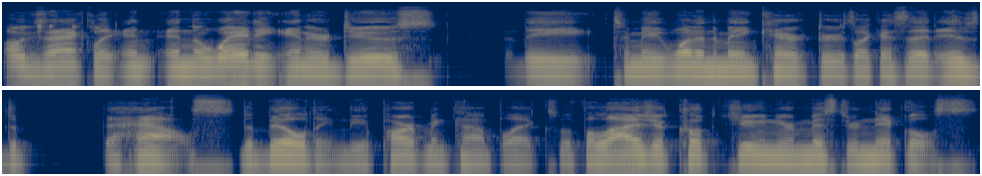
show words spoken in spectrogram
Oh, exactly, and and the way to introduce the to me one of the main characters, like I said, is the the house, the building, the apartment complex with Elisha Cook Jr., Mister Nichols,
